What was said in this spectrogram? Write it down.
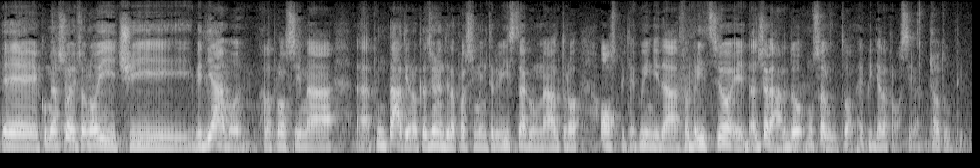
eh, come al solito noi ci vediamo alla prossima eh, puntata, in occasione della prossima intervista con un altro ospite, quindi da Fabrizio e da Gerardo un saluto e quindi alla prossima. Ciao a tutti.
